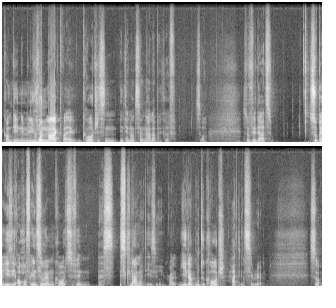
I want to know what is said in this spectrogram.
kommt ihr in den Millionenmarkt, weil Coach ist ein internationaler Begriff. So, so viel dazu. Super easy, auch auf Instagram einen Coach zu finden. Das ist knallhart easy, weil jeder gute Coach hat Instagram. So.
